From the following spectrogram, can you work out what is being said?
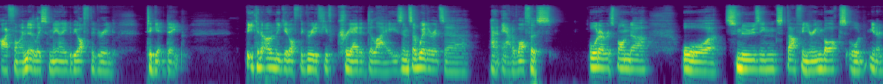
I find at least for me I need to be off the grid to get deep. But you can only get off the grid if you've created delays. And so whether it's a an out of office autoresponder or snoozing stuff in your inbox or you know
